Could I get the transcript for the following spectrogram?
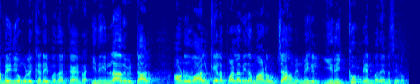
அமைதி உங்களுக்கு கிடைப்பதற்கா என்றான். இது இல்லாது விட்டால் அவனது வாழ்க்கையில பலவிதமான உற்சாகமின்மைகள் இருக்கும் என்பதை என்ன செய்கிறோம்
